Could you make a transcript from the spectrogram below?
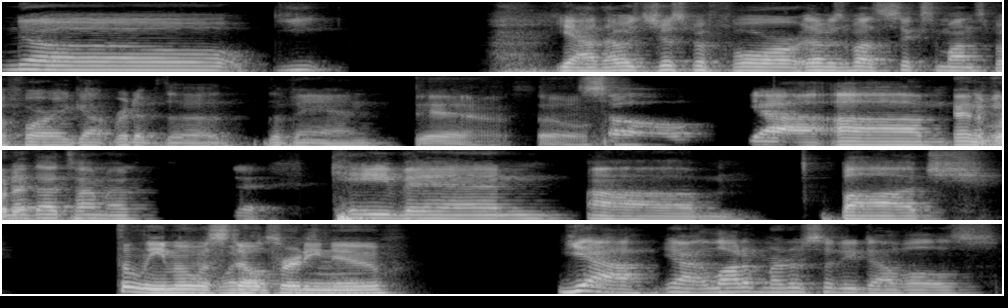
no, ye- yeah, that was just before. That was about six months before I got rid of the the van. yeah, so So yeah, um, Kind I mean, at that time, I cave in, um, botch. Thelema Uh, was still pretty was new. Yeah, yeah, a lot of Murder City Devils,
